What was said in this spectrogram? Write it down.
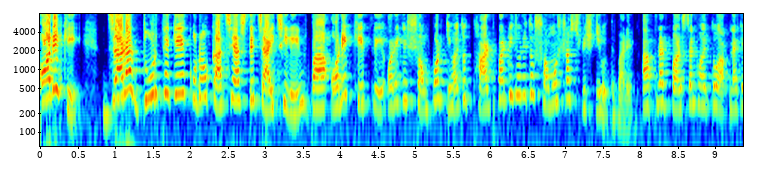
অনেকে যারা দূর থেকে কোনো কাছে আসতে চাইছিলেন বা অনেক ক্ষেত্রে অনেকের সম্পর্কে হয়তো থার্ড পার্টি জনিত সমস্যার সৃষ্টি হতে পারে। আপনার পার্সন হয়তো আপনাকে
